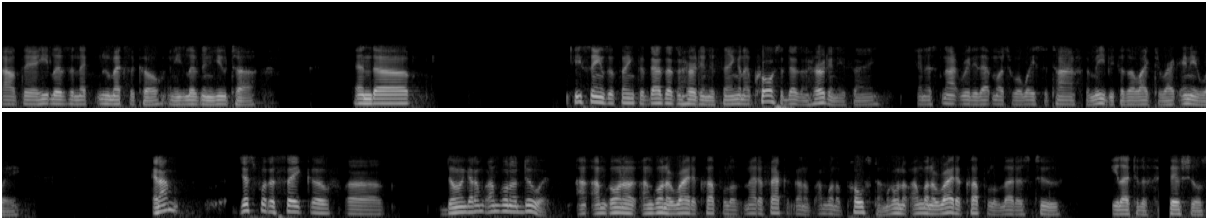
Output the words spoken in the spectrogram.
out there. He lives in New Mexico and he lived in Utah, and uh he seems to think that that doesn't hurt anything. And of course, it doesn't hurt anything. And it's not really that much of a waste of time for me because I like to write anyway. And I'm just for the sake of uh doing it. I'm, I'm going to do it. I, I'm going to I'm going to write a couple of matter of fact. I'm going to I'm going to post them. I'm going to I'm going to write a couple of letters to elected officials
